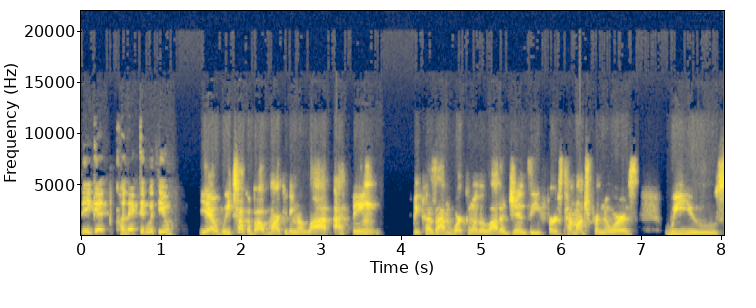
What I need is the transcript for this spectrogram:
they get connected with you? Yeah we talk about marketing a lot. I think because I'm working with a lot of Gen Z first time entrepreneurs, we use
